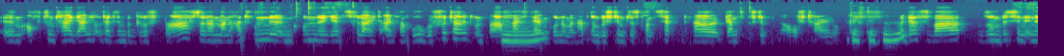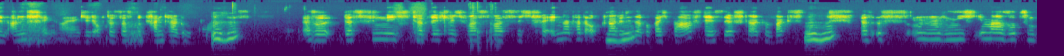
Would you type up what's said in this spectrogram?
ähm, auch zum Teil gar nicht unter diesem Begriff BAF, sondern man hat Hunde im Grunde jetzt vielleicht einfach roh gefüttert und BAF mhm. heißt ja im Grunde, man hat so ein bestimmtes Konzept mit einer ganz bestimmten Aufteilung. Richtig. Mhm. Und das war so ein bisschen in den Anfängen eigentlich, auch dass das bekannter geworden mhm. ist. Also das finde ich tatsächlich was, was sich verändert hat. Auch gerade mhm. dieser Bereich BAF, der ist sehr stark gewachsen. Mhm. Das ist mm, nicht immer so zum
